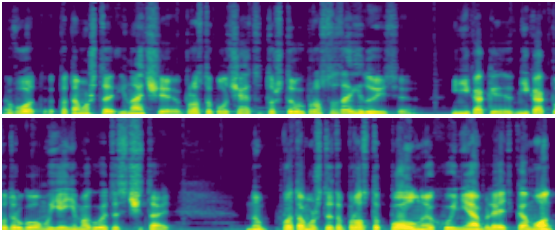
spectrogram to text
Вот, потому что иначе просто получается то, что вы просто завидуете. И никак, никак по-другому я не могу это считать. Ну, потому что это просто полная хуйня, блядь, come on.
